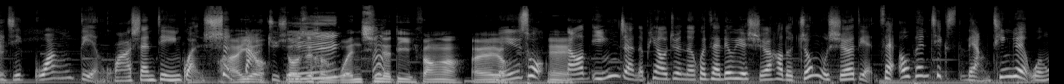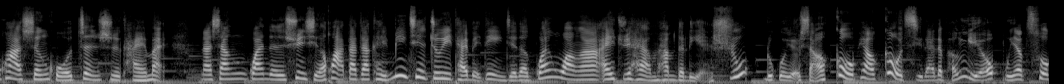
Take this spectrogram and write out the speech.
以及光点华山电影馆盛大举行，都是很文青的地方啊。哎呦，没错。然后影展的票券呢会在六月十二号的中午十二点，在 OpenTix 两厅院文化生活正式开卖。那相关的讯息的话，大家可以密切注意台北电影节的官网啊、IG，还有他们的脸书。如果有想要购票购起来的朋友，不要错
